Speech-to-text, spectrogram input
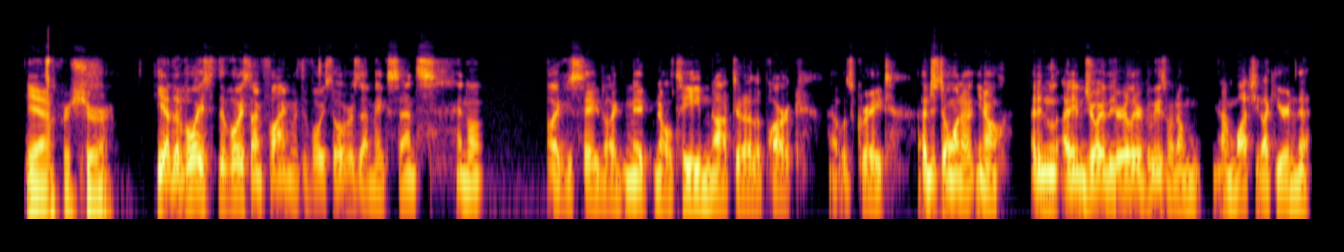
Yeah, for sure. Yeah, the voice, the voice, I'm fine with the voiceovers. That makes sense. And like you say, like Nick Nolte knocked it out of the park. That was great. I just don't want to, you know, I didn't, I didn't enjoy the earlier movies when I'm, I'm watching like you're in the,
